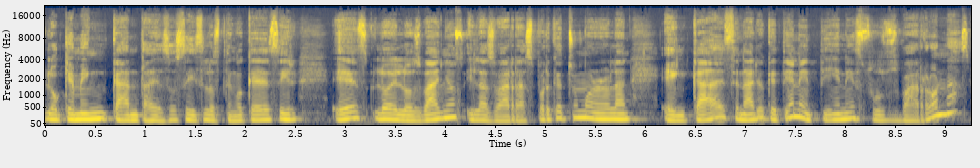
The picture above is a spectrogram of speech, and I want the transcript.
lo que me encanta, eso sí se los tengo que decir, es lo de los baños y las barras, porque Tomorrowland en cada escenario que tiene, tiene sus barronas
